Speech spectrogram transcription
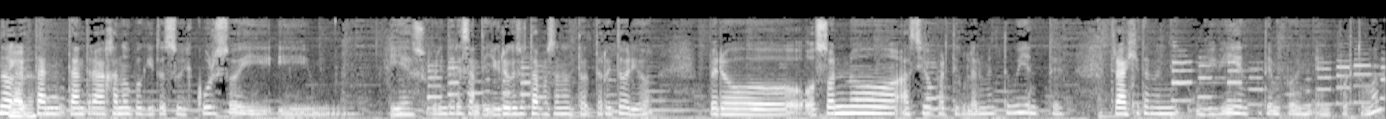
no, están, están trabajando un poquito su discurso y, y, es súper interesante. Yo creo que eso está pasando en todo el territorio, pero Osorno ha sido particularmente huyente. Trabajé también, viví en tiempo en, en Puerto Montt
